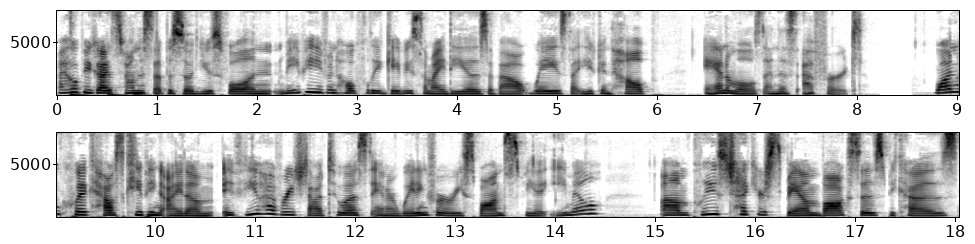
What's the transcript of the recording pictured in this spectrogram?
I hope you guys found this episode useful and maybe even hopefully gave you some ideas about ways that you can help animals and this effort. One quick housekeeping item if you have reached out to us and are waiting for a response via email, um, please check your spam boxes because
